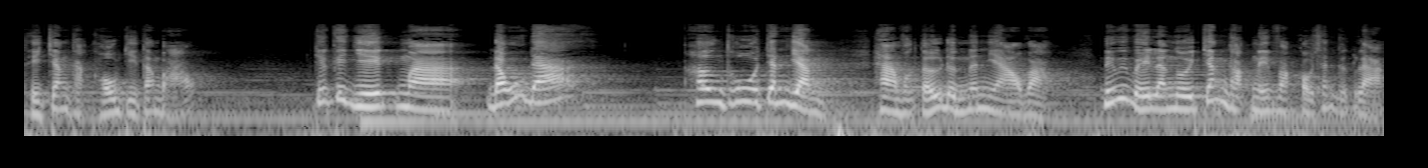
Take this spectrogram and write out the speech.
thì chân thật hộ trì tam bảo. Chứ cái việc mà đấu đá hơn thua tranh giành hàng phật tử đừng nên nhào vào. Nếu quý vị là người chân thật, niệm phật cầu sanh cực lạc,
